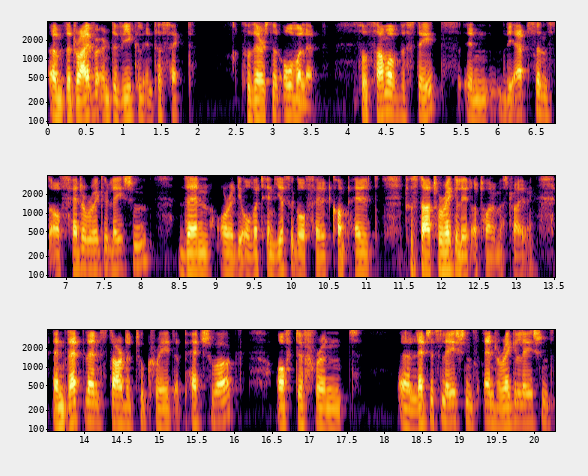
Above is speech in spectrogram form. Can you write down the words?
um, the driver and the vehicle intersect. So there's an overlap. So some of the states, in the absence of federal regulation, then already over 10 years ago felt compelled to start to regulate autonomous driving. And that then started to create a patchwork of different uh, legislations and regulations,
